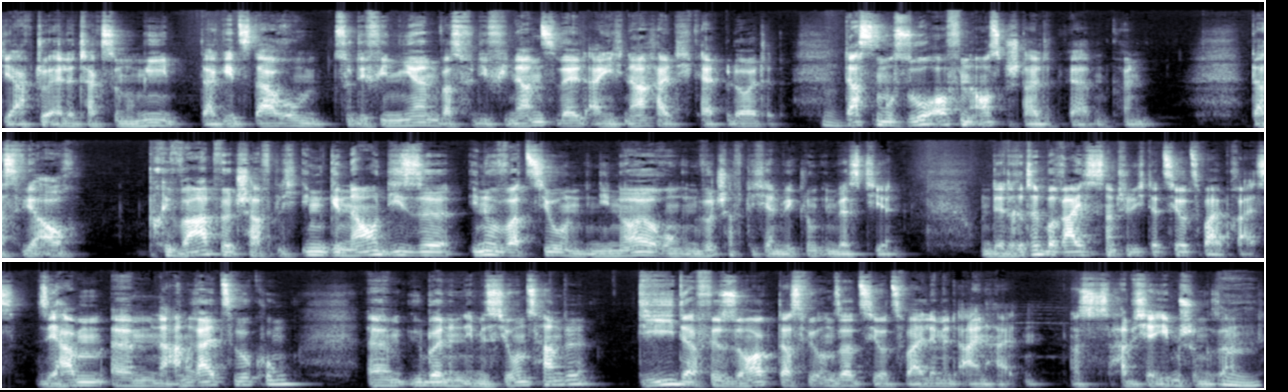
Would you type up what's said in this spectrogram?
die aktuelle Taxonomie, da geht es darum zu definieren, was für die Finanzwelt eigentlich Nachhaltigkeit bedeutet. Mhm. Das muss so offen ausgestaltet werden können, dass wir auch privatwirtschaftlich in genau diese Innovation, in die Neuerung, in wirtschaftliche Entwicklung investieren. Und der dritte Bereich ist natürlich der CO2-Preis. Sie haben ähm, eine Anreizwirkung ähm, über einen Emissionshandel, die dafür sorgt, dass wir unser CO2-Limit einhalten. Das habe ich ja eben schon gesagt. Mhm.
